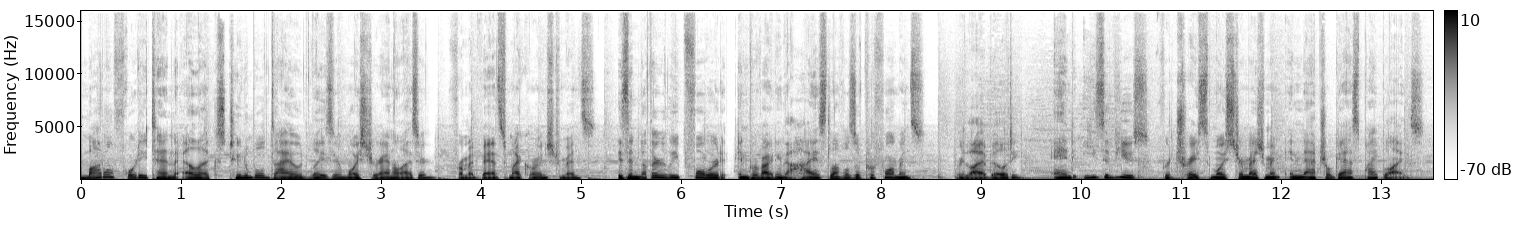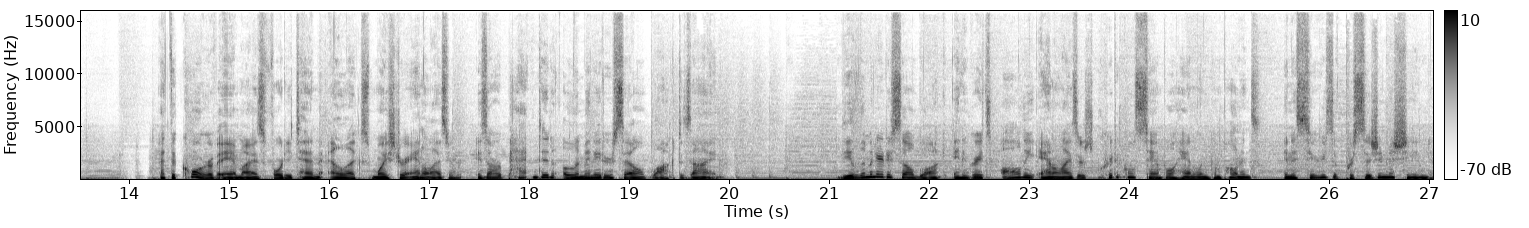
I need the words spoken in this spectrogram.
Model 4010LX tunable diode laser moisture analyzer from Advanced Micro Instruments is another leap forward in providing the highest levels of performance, reliability, and ease of use for trace moisture measurement in natural gas pipelines. At the core of AMI's 4010LX moisture analyzer is our patented eliminator cell block design. The eliminator cell block integrates all the analyzer's critical sample handling components in a series of precision machined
